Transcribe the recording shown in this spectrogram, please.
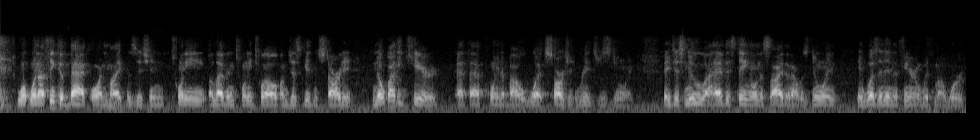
when I think of back on my position, 2011, 2012, I'm just getting started. Nobody cared at that point about what Sergeant Riggs was doing. They just knew I had this thing on the side that I was doing. It wasn't interfering with my work.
